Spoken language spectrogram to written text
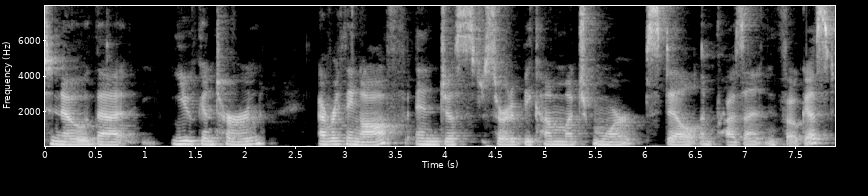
to know that you can turn everything off and just sort of become much more still and present and focused.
